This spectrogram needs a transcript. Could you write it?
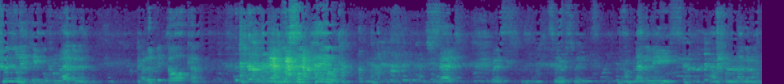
surely people from Lebanon a little bit darker. You're so pale. And she said, Chris, seriously, I'm Lebanese. I'm from Lebanon.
